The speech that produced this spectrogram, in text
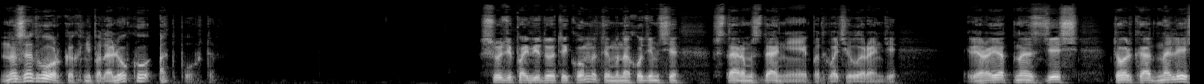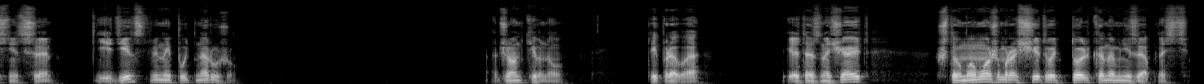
на задворках неподалеку от порта. «Судя по виду этой комнаты, мы находимся в старом здании», — подхватил Рэнди. «Вероятно, здесь только одна лестница, единственный путь наружу». Джон кивнул. «Ты права. Это означает, что мы можем рассчитывать только на внезапность.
